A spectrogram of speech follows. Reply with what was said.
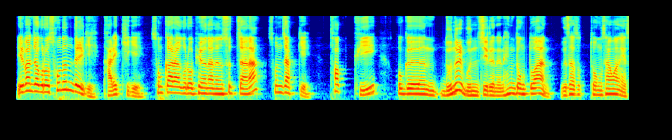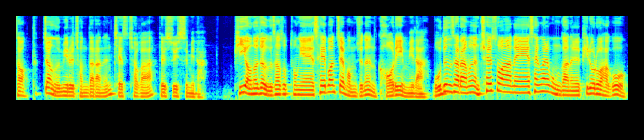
일반적으로 손 흔들기, 가리키기, 손가락으로 표현하는 숫자나 손잡기, 턱, 귀 혹은 눈을 문지르는 행동 또한 의사소통 상황에서 특정 의미를 전달하는 제스처가 될 수 있습니다. 비언어적 의사소통의 세 번째 범주는 거리입니다. 모든 사람은 최소한의 생활 공간을 필요로 하고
